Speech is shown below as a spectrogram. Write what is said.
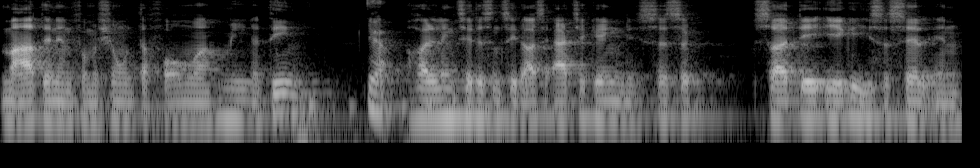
meget af den information, der former min og din ja. holdning til det, sådan set også er tilgængelig, så, så, så er det ikke i sig selv en,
